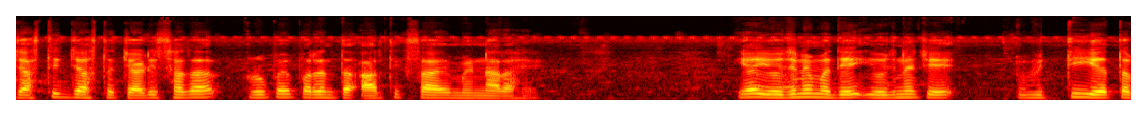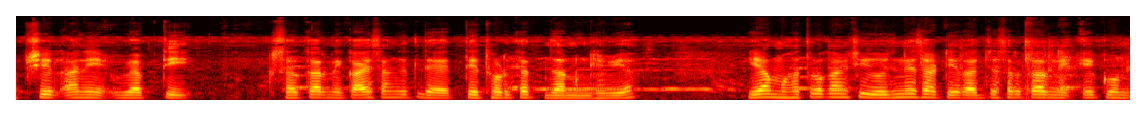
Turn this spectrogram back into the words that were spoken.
जास्तीत जास्त चाळीस हजार रुपयेपर्यंत आर्थिक सहाय्य मिळणार आहे. या योजनेमध्ये योजनेचे वित्तीय तपशील आणि व्याप्ती सरकारने काय सांगितले आहे ते थोडक्यात जाणून घेऊया. या महत्त्वाकांक्षी योजनेसाठी राज्य सरकारने एकूण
